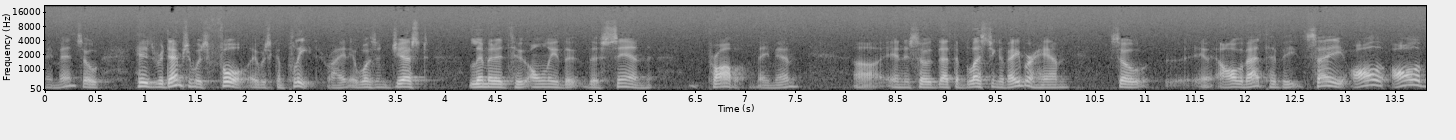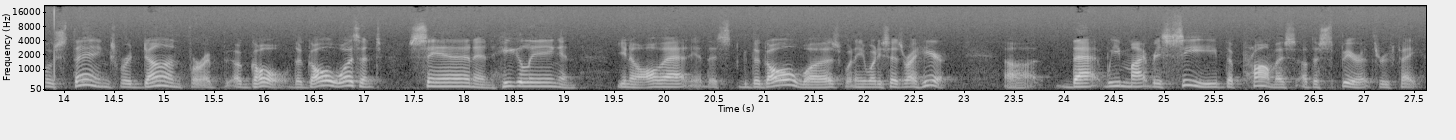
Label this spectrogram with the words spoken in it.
Amen. So his redemption was full. It was complete, right? It wasn't just limited to only the, the sin problem. Amen. Uh, and so that the blessing of Abraham, so uh, all of that to be say, all, all of those things were done for a, a goal. The goal wasn't sin and healing and, you know, all that. the goal was what he says right here uh, that we might receive the promise of the Spirit through faith.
